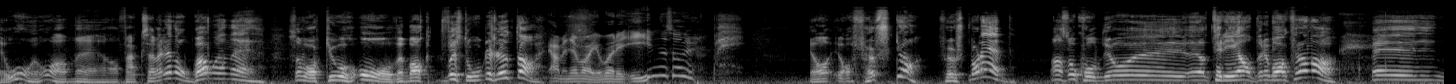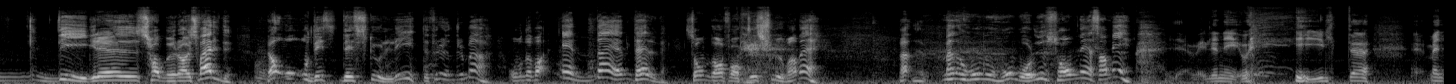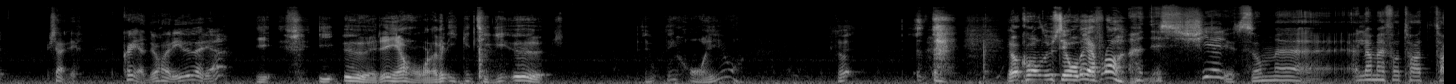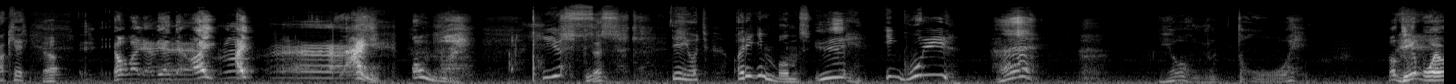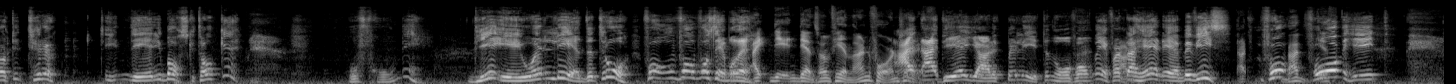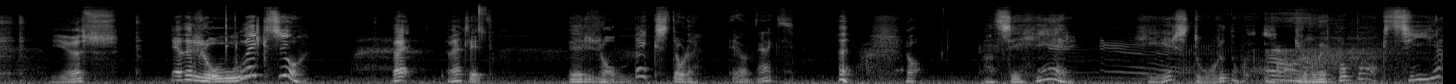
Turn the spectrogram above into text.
jo, jo, han, eh, han fikk seg vel en omgang, men eh, så ble jo overmakten for stor til slutt, da. Ja, men det var jo bare én, sa du. Ja, ja, først, ja. Først var det en. Men så kom det jo eh, tre andre bakfra, da. Digre samuraisverd. Ja, og, og det, det skulle ikke forundre meg om det var enda en til som da faktisk slo meg ned. Men, men hun var du så om nesa mi. Ja, vel, Den er jo helt uh, Men kjære, hva er det du har i øret? I, I øret? Jeg har da vel ingenting i øret Jo, det har jeg jo. Ja, Hva kan du se hva det er for noe? Det ser ut som uh, La meg få ta tak her. Ja, ja men jeg vet Ai, ai! Nei! Oh. Jøsses. Det er jo et armbåndsur i gull. Hæ? I alle dager. Ja, det må ha vært trøkt inn der i basketaket. Hvor får vi? Det er jo en ledetråd. Få, få, få se på det. Nei, det, den som finner den, får den. Nei, nei, det hjelper lite nå, Fonny, for dette her det er bevis. Få, få den hit. Jøss. En Rolex, jo. Nei, vent litt. Rolex, står det. Rolex. Ja, men se her. Her står det noe inngravert på baksida.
